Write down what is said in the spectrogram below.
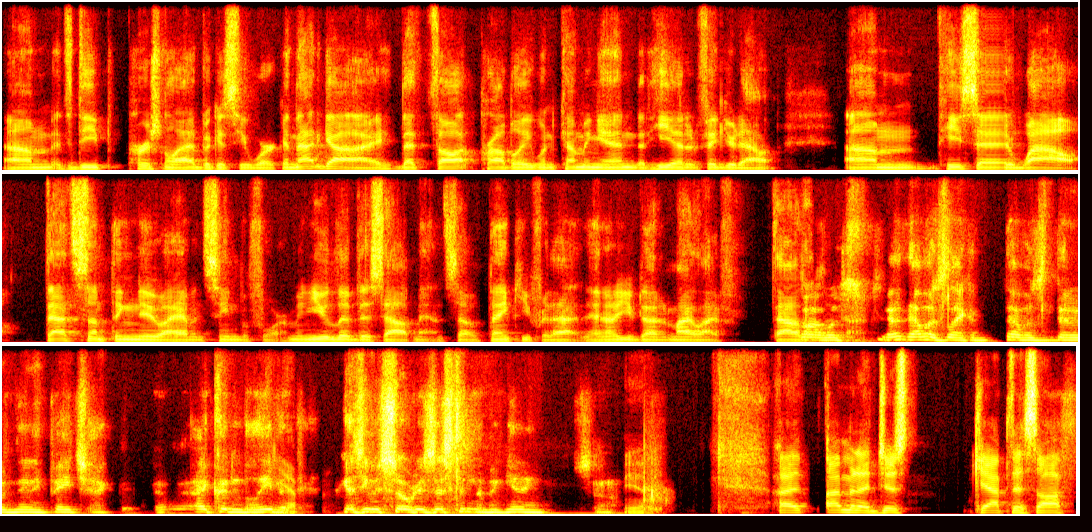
Um, it's deep personal advocacy work. And that guy that thought probably when coming in that he had it figured out um, he said wow that's something new i haven't seen before. I mean you live this out man. So thank you for that. I know you've done it in my life thousands well, was, that was like a, that was better than any paycheck. I couldn't believe it. Yep because he was so resistant in the beginning. So yeah, I, I'm gonna just cap this off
